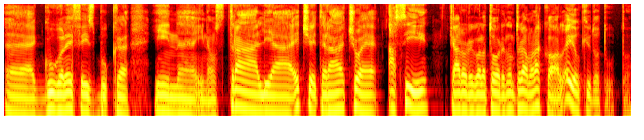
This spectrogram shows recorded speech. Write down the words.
uh, Google e Facebook in, in Australia, eccetera, cioè, ah sì, caro regolatore, non troviamo un accordo e io chiudo tutto.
